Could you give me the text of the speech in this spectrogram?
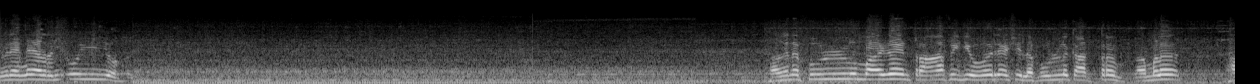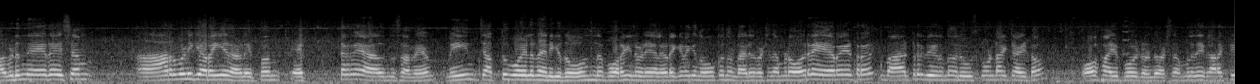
ഇവനെ എങ്ങനെയാണ് റിലീ അയ്യോ. അങ്ങനെ ഫുള്ള് മഴയും ട്രാഫിക്കും ഒരു രക്ഷയില്ല. ഫുള്ള് കട്ടറും. നമ്മൾ അവിടുന്ന് ഏകദേശം ആറു മണിക്ക് ഇറങ്ങിയതാണ്. ഇപ്പം എട്ടരയാകുന്ന സമയം. മെയിൻ ചത്തുപോയില്ലെന്ന് എനിക്ക് തോന്നുന്നു പുറകിലൂടെ ഞങ്ങൾ ഇടയ്ക്കിടയ്ക്ക് നോക്കുന്നുണ്ടായിരുന്നു. പക്ഷെ നമ്മുടെ ഒരേ എയറേറ്റർ ബാറ്ററി തീർന്നോ ലൂസ് കോൺടാക്ട് ആയിട്ടോ ഓഫ് ആയി പോയിട്ടുണ്ട്. പക്ഷെ നമ്മളിത് കറക്റ്റ്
